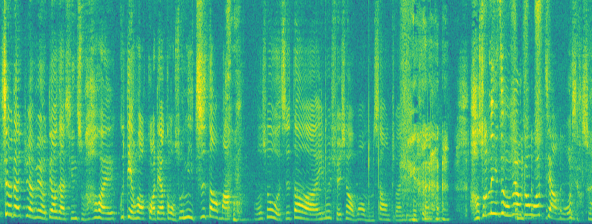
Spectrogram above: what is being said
就他居然没有调查清楚，他后来电话挂掉跟我说：“你知道吗？”我说：“我知道啊，因为学校有帮我们上专利课。”他说：“你怎么没有跟我讲？”我想说：“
